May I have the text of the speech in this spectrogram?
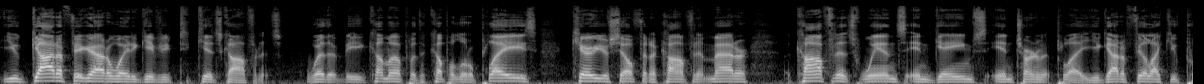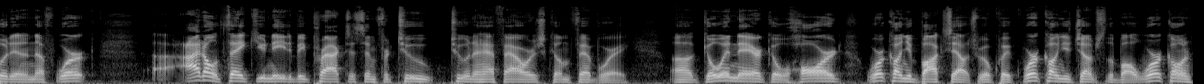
you got to figure out a way to give your t- kids confidence, whether it be come up with a couple little plays, carry yourself in a confident manner confidence wins in games in tournament play. You got to feel like you've put in enough work. Uh, I don't think you need to be practicing for two two and a half hours come February. Uh, go in there, go hard, work on your box outs real quick, work on your jumps to the ball, work on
